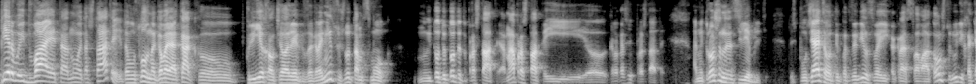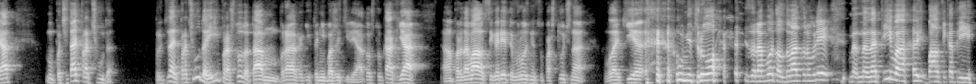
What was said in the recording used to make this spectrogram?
Первые два это, ну, это Штаты. Это, условно говоря, как э, приехал человек за границу, что там смог. Ну, и тот, и тот это про Штаты. Она про Штаты, и э, про Штаты. А Митрошин это селебрити. То есть, получается, вот ты подтвердил свои как раз слова о том, что люди хотят, ну, почитать про чудо. Прочитать про чудо и про что-то там, про каких-то небожителей. А то, что как я э, продавал сигареты в розницу поштучно в ларьке у метро и заработал 20 рублей на, на, на пиво Балтика-3.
